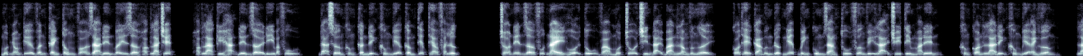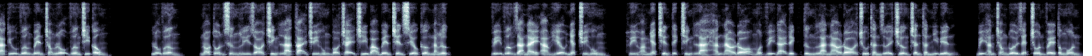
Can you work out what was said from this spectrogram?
Một nhóm kia vân cảnh tông võ giả đến bây giờ hoặc là chết, hoặc là kỳ hạn đến rời đi bắc phủ, đã sớm không cần định không bia cầm tiếp theo phát lực. Cho nên giờ phút này hội tụ vào một chỗ chín đại bàn long vương người, có thể cảm ứng được niết binh cùng giang thủ phương vị lại truy tìm mà đến, không còn là định không bia ảnh hưởng, là cựu vương bên trong lộ vương chi công. Lộ vương nó tôn xưng lý do chính là tại truy hung bỏ chạy trí bảo bên trên siêu cường năng lực. Vị vương giả này am hiểu nhất truy hung, huy hoàng nhất chiến tích chính là hắn nào đó một vị đại địch từng là nào đó chủ thần dưới trướng chân thần nhị biến, bị hắn trong đuổi giết trốn về tông môn,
